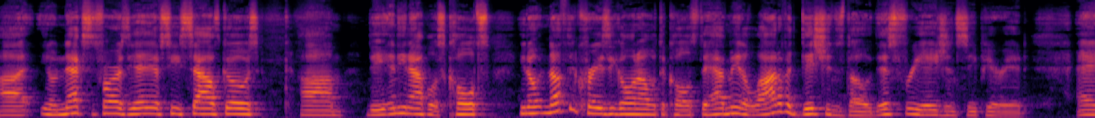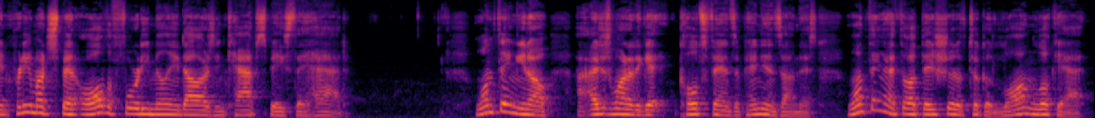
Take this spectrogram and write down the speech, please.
Uh, you know, next as far as the AFC South goes. Um, the Indianapolis Colts. You know, nothing crazy going on with the Colts. They have made a lot of additions, though, this free agency period, and pretty much spent all the $40 million in cap space they had. One thing, you know, I just wanted to get Colts fans' opinions on this. One thing I thought they should have took a long look at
